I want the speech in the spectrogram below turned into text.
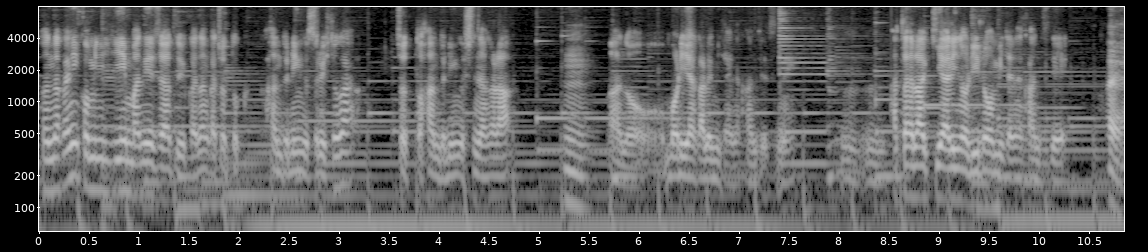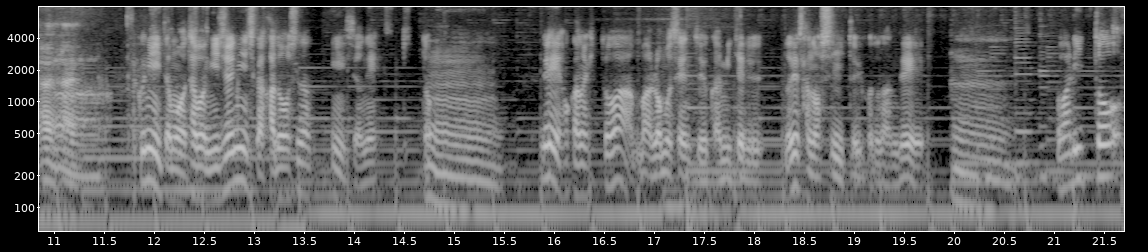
その中にコミュニティマネージャーというかなんかちょっとハンドリングする人がちょっとハンドリングしながらうん。あの盛り上がるみたいな感じですね、うんうん、働きありの理論みたいな感じで。はいはいはあ100人いても多分20人しか稼働しないんですよねきっいと、うんで他の人はまあロム線というか見てるので楽しいということなんでうん割と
